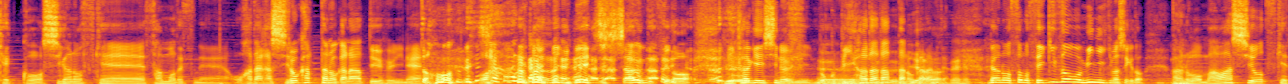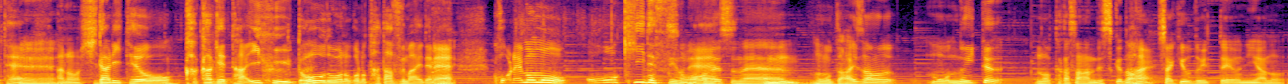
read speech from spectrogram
結構志賀之助さんもですねお肌が白かったのかなっていうふうにねどうでしょう、イメージしちゃうんですけど御影石のように 僕美肌だったのかなみたいな、であのその石像も見に行きましたけどあの回しをつけて、あの左手を掲げた威風堂々のこの佇まいでね、これももう大きいですよね。そうですね、うん、もう台座をもう抜いての高さなんですけど、はい、先ほど言ったようにあの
